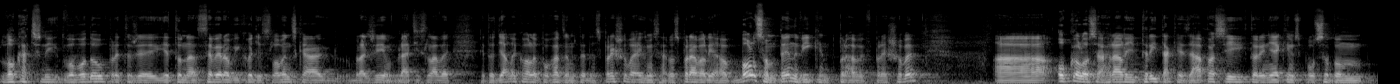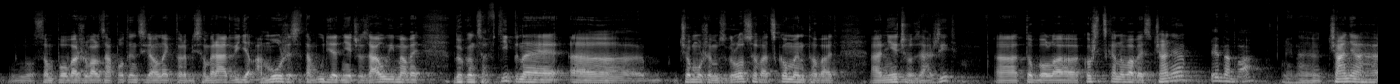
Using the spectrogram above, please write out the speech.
lokačných dôvodov, pretože je to na severovýchode Slovenska, žijem v Bratislave, je to ďaleko, ale pochádzam teda z Prešova, jak sme sa rozprávali a bol som ten víkend práve v Prešove a okolo sa hrali tri také zápasy, ktoré nejakým spôsobom no, som považoval za potenciálne, ktoré by som rád videl a môže sa tam udiať niečo zaujímavé, dokonca vtipné, uh, čo môžem zglosovať, skomentovať a niečo zažiť. A to bola Košická Nová Ves Čaňa. 1-2. Čaňa e,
